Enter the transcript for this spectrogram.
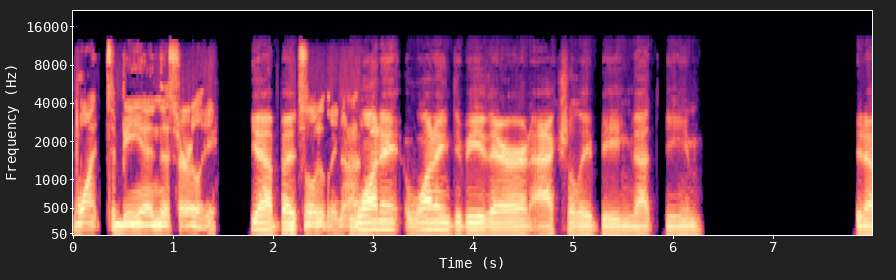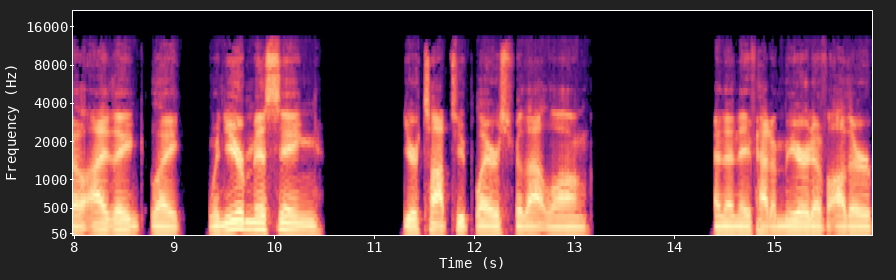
want to be in this early. yeah, but Absolutely not. wanting wanting to be there and actually being that team. You know, I think like when you're missing your top two players for that long, and then they've had a myriad of other,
